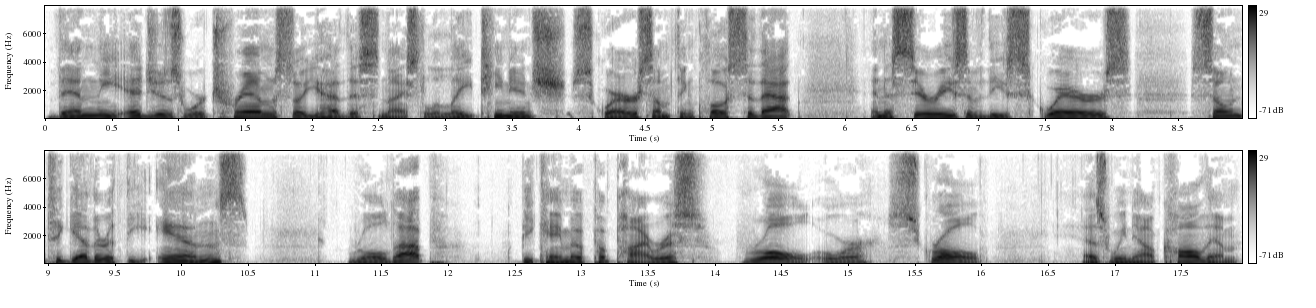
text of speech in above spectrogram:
Then the edges were trimmed, so you had this nice little 18 inch square, something close to that, and a series of these squares sewn together at the ends, rolled up, became a papyrus roll or scroll, as we now call them.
